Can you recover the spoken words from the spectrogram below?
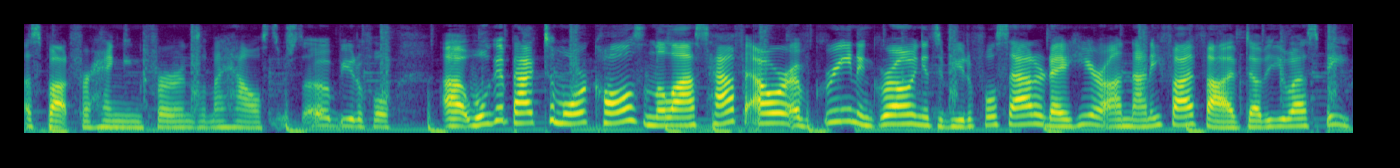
a spot for hanging ferns in my house. They're so beautiful. Uh, we'll get back to more calls in the last half hour of Green and Growing. It's a beautiful Saturday here on 95.5 WSB.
